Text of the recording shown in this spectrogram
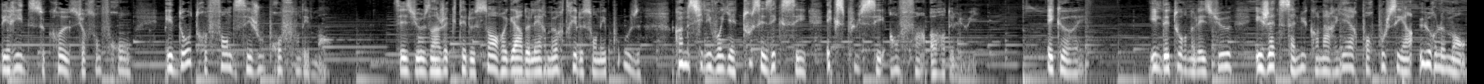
Des rides se creusent sur son front et d'autres fendent ses joues profondément. Ses yeux injectés de sang regardent l'air meurtri de son épouse, comme s'il y voyait tous ses excès expulsés enfin hors de lui. Écœuré, il détourne les yeux et jette sa nuque en arrière pour pousser un hurlement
